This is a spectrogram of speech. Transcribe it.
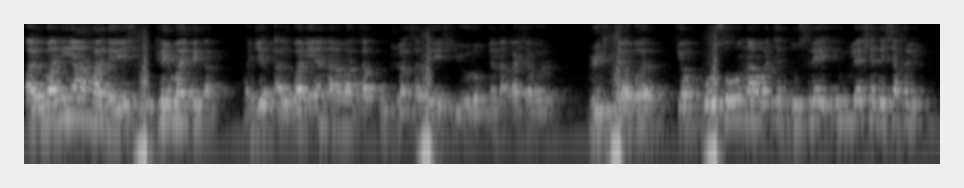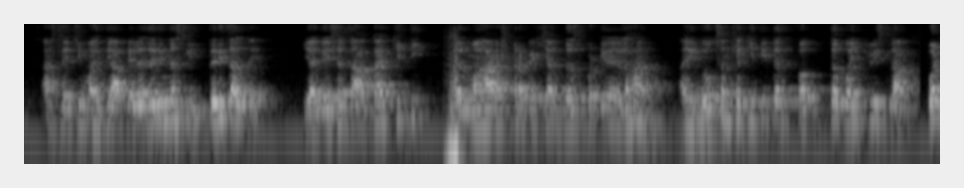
अल्बानिया हा देश कुठे माहितीये का? म्हणजे अल्बानिया नावाचा कुठलासा देश युरोपच्या नकाशावर ग्रीसच्या वर किंवा कोसोवो नावाच्या दुसऱ्या इवल्याशा देशाखाली असल्याची माहिती आपल्याला जरी नसली तरी चालते या देशाचा आकार किती? तर महाराष्ट्रापेक्षा दस पटीने लहान आणि लोकसंख्या किती? तर फक्त पंचवीस लाख. पण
